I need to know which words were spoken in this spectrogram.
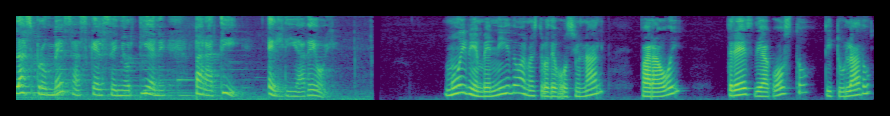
las promesas que el Señor tiene para ti el día de hoy. Muy bienvenido a nuestro devocional para hoy, 3 de agosto, titulado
